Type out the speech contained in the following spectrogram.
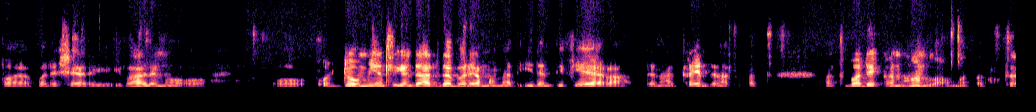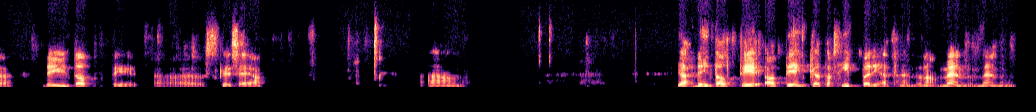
vad, vad det sker i, i världen och, och, och de egentligen, där, där börjar man med att identifiera den här trenden, att, att, att vad det kan handla om. Att, att eh, det är ju inte alltid, uh, ska vi säga, um, ja, det är inte alltid, alltid enkelt att hitta de här trenderna, men, men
